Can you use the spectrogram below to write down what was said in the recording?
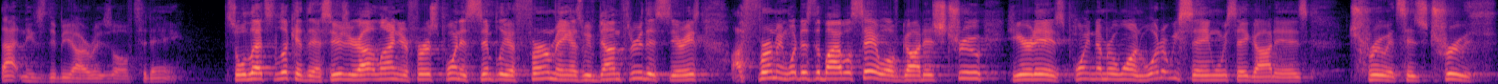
That needs to be our resolve today. So let's look at this. Here's your outline. Your first point is simply affirming, as we've done through this series, affirming what does the Bible say? Well, if God is true, here it is. Point number one what are we saying when we say God is true? It's His truth.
